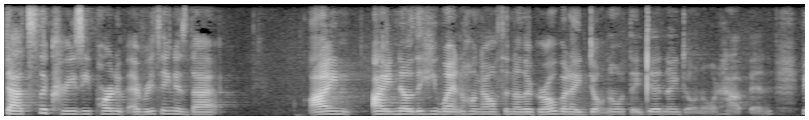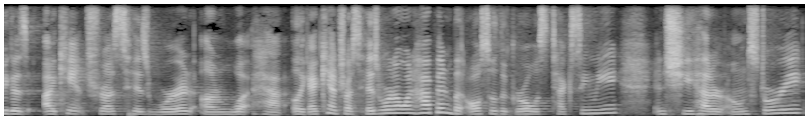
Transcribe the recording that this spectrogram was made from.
that's the crazy part of everything is that I I know that he went and hung out with another girl, but I don't know what they did and I don't know what happened because I can't trust his word on what happened. Like I can't trust his word on what happened, but also the girl was texting me and she had her own story.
